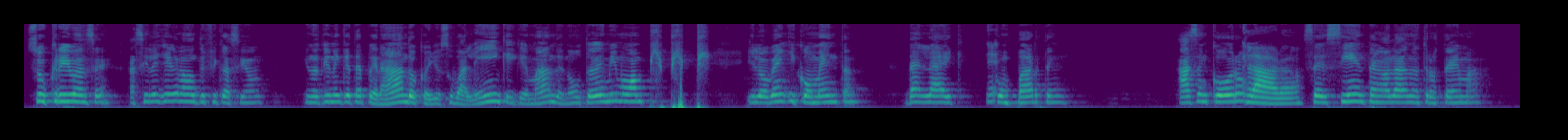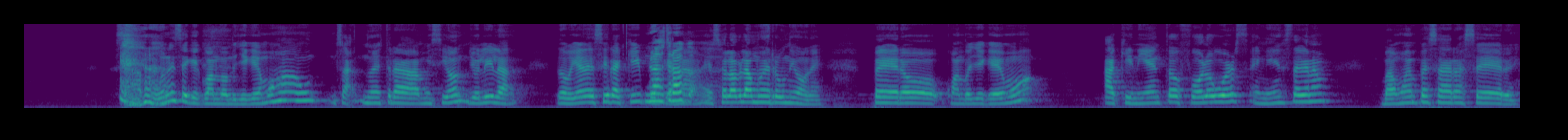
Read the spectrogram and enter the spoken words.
suscríbanse, así les llega la notificación y no tienen que estar esperando que yo suba link y que mande, ¿no? Ustedes mismos van pi, pi, pi, y lo ven y comentan, dan like, Eh. comparten, hacen coro, Claro. se sientan a hablar de nuestros temas. O sea, apúrense que cuando lleguemos a un, o sea, nuestra misión, Yolila, lo voy a decir aquí porque eso lo hablamos en reuniones, pero cuando lleguemos a 500 followers en Instagram, vamos a empezar a hacer,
